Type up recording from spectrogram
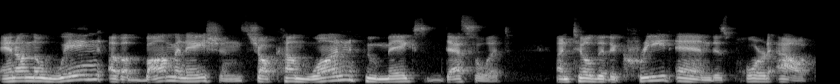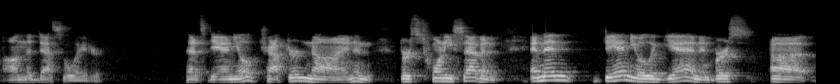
And on the wing of abominations shall come one who makes desolate until the decreed end is poured out on the desolator. That's Daniel chapter 9 and verse 27. And then Daniel again in verse uh,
